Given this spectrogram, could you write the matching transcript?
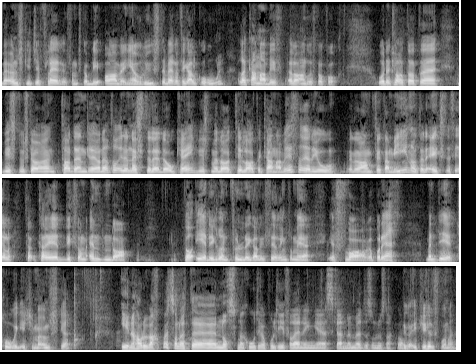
Vi ønsker ikke flere som skal bli avhengig av rus, det være seg alkohol eller cannabis eller andre stoffer. Og det er klart at eh, Hvis du skal ta den greia der, så er det neste leddet OK. Hvis vi da tillater cannabis, så er det jo er det amfetamin og så er det ecstasy. eller hva, hva er liksom enden da? Da er det i grunnen full legalisering som er, er, svaret på det. Men det tror jeg ikke vi ønsker. Ine, har du vært på et sånt et, uh, Norsk Narkotikapolitiforening uh, skremmemøte som du snakker om? Jeg har ikke hilst på det.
